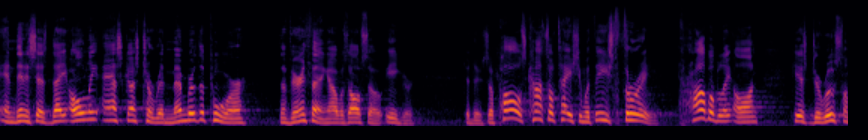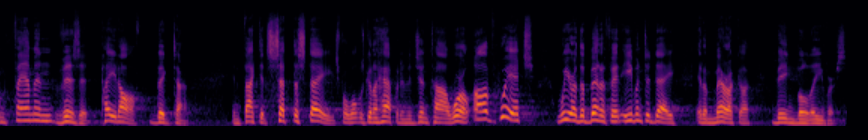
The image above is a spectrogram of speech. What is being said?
And then it says, They only ask us to remember the poor, the very thing I was also eager to do. So Paul's consultation with these three, probably on his Jerusalem famine visit, paid off big time. In fact, it set the stage for what was going to happen in the Gentile world, of which we are the benefit even today in America being believers.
